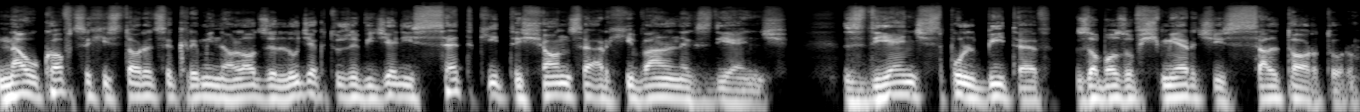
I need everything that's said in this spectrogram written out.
Naukowcy, historycy, kryminolodzy, ludzie, którzy widzieli setki, tysiące archiwalnych zdjęć. Zdjęć z pól bitew, z obozów śmierci, z sal tortur.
